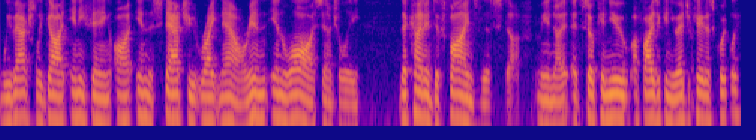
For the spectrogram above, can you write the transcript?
we've actually got anything on in the statute right now or in in law essentially that kind of defines this stuff. I mean, I, and so can you, uh, can you educate us quickly?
